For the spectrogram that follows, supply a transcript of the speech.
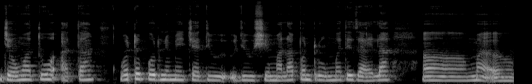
जेव्हा तू आता वटपौर्णिमेच्या दिव दिवशी मला पण रूममध्ये जायला अं,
